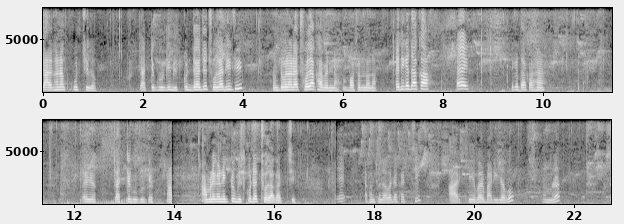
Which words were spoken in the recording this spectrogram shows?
চারখানা কুকুর ছিল। চারটে কুকুরকে বিস্কুট দেওয়া হয়েছে, ছোলা দিয়েছি। কিন্তু ওনারা ছোলা খাবেন না, পছন্দ না। এদিকে দেখা, এই, এদিকে দেখা হ্যাঁ। এই যে চারটে কুকুরকে আমরা এখানে একটু বিস্কুট আর ছোলা খাচ্ছি। এখন ছোলা ভাজা খাচ্ছি, আর খেয়ে এবার বাড়ি যাব আমরা। তো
